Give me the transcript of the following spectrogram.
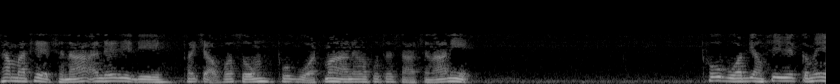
ถ้ามาเทศนาอันนี้ดีๆ พระเจ้าพระสงฆ์ผู้บวชมาในพระพุทธศาสนานี่ ผู้บวชอย่างชีวิตก็มี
